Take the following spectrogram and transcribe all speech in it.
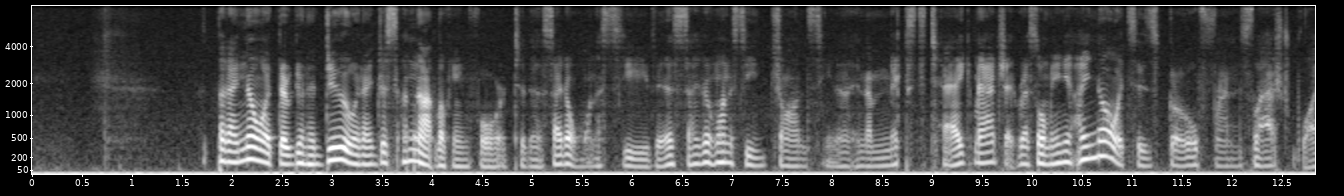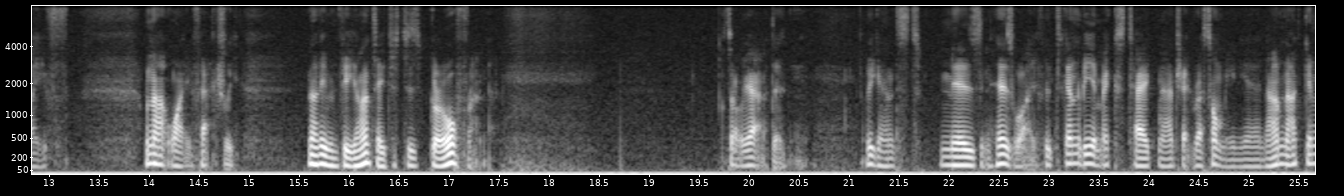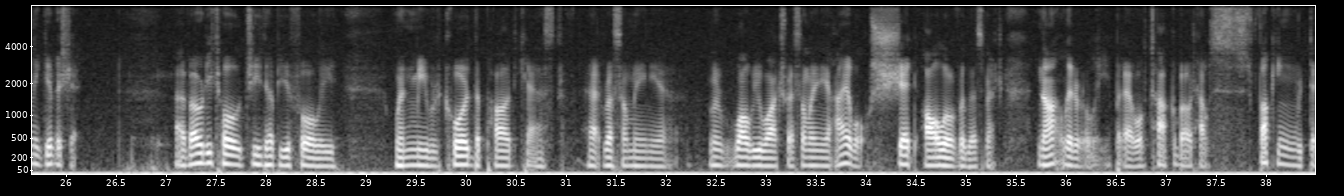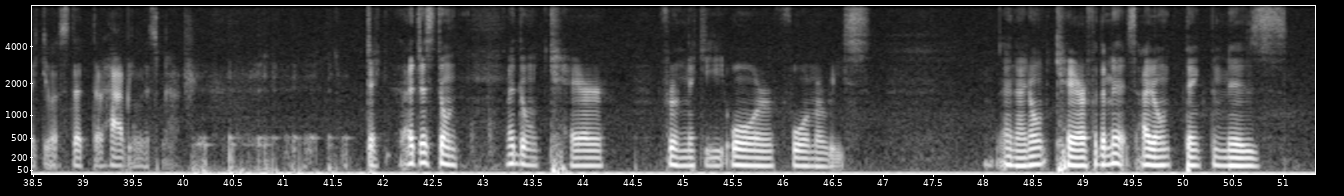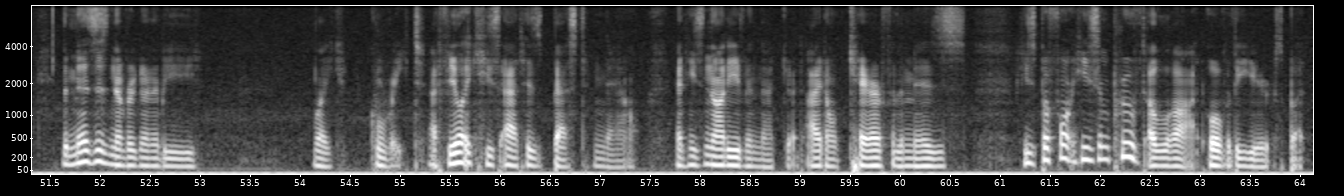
but I know what they're gonna do, and I just I'm not looking forward to this. I don't want to see this. I don't want to see John Cena in a mixed tag match at WrestleMania. I know it's his girlfriend slash wife, well, not wife actually, not even fiance, just his girlfriend. So yeah, the, against Miz and his wife, it's gonna be a mixed tag match at WrestleMania, and I'm not gonna give a shit. I've already told GW Foley when we record the podcast at WrestleMania, while we watch WrestleMania, I will shit all over this match. Not literally, but I will talk about how fucking ridiculous that they're having this match. I just don't, I don't care for Nikki or for Maryse, And I don't care for The Miz. I don't think The Miz, The Miz is never to be, like, great. I feel like he's at his best now. And he's not even that good. I don't care for The Miz he's perform he's improved a lot over the years, but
